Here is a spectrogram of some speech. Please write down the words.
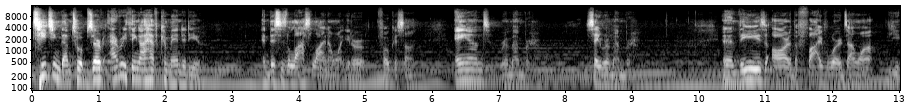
teaching them to observe everything I have commanded you. And this is the last line I want you to focus on. And remember. Say remember. And these are the five words I want you,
